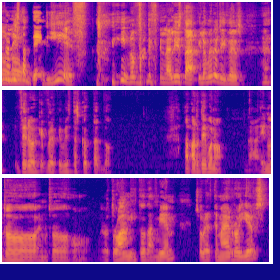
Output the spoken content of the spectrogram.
una lista de 10 y no aparece en la lista. Y lo menos dices, ¿pero qué, pero qué me estás contando? Aparte, bueno, en otro, en otro, otro ámbito también, sobre el tema de Rogers,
